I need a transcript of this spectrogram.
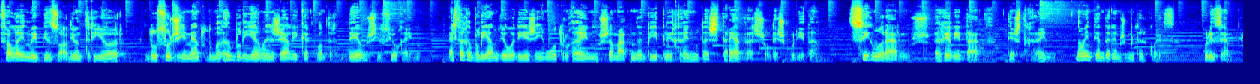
Falei no episódio anterior do surgimento de uma rebelião angélica contra Deus e o seu reino. Esta rebelião deu origem a um outro reino chamado na Bíblia Reino das Trevas ou da Escuridão. Se ignorarmos a realidade deste reino, não entenderemos muita coisa. Por exemplo,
